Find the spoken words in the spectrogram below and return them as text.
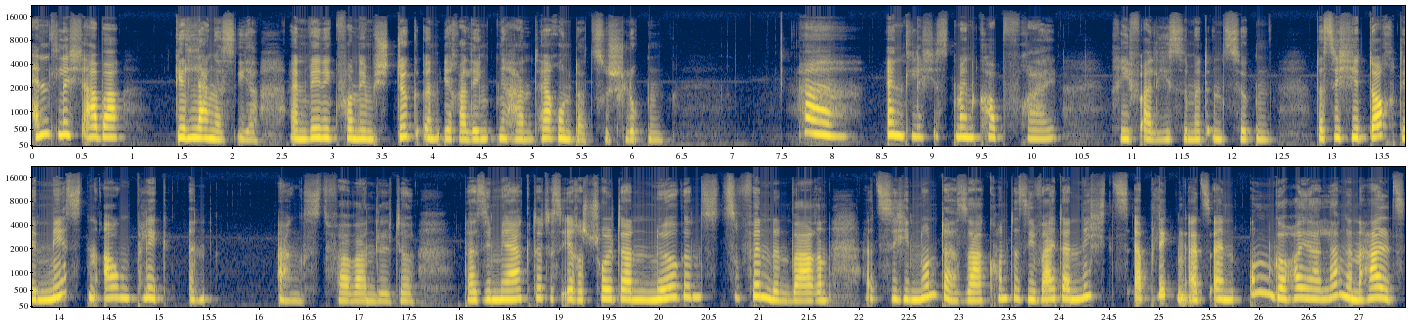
Endlich aber gelang es ihr, ein wenig von dem Stück in ihrer linken Hand herunterzuschlucken. Ah, endlich ist mein Kopf frei, rief Alice mit Entzücken, das sich jedoch den nächsten Augenblick in Angst verwandelte, da sie merkte, dass ihre Schultern nirgends zu finden waren. Als sie hinuntersah, konnte sie weiter nichts erblicken als einen ungeheuer langen Hals,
